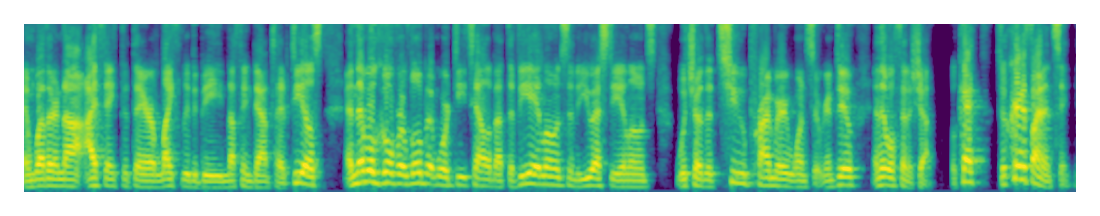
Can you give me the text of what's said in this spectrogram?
and whether or not I think that they are likely to be nothing down type deals. And then we'll go over a little bit more detail about the VA loans and the USDA loans, which are the two primary ones that we're going to do. And then we'll finish up. Okay. So creative financing.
